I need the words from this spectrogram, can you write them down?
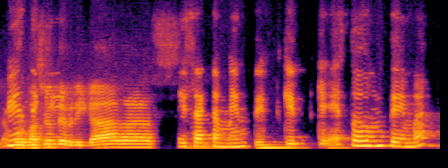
La formación de brigadas. Exactamente, que, que es todo un tema.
